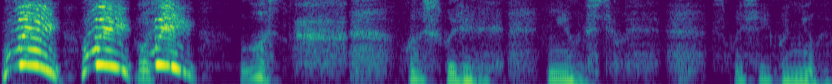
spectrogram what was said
Вы! Вы! Гос... Вы! Гос... Господи, милостивый, спаси и помилуй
